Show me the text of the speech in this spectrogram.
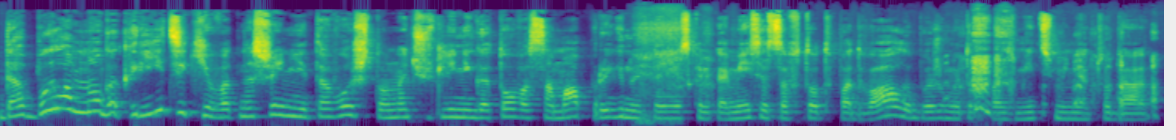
Да, было много критики в отношении того, что она чуть ли не готова сама прыгнуть на несколько месяцев в тот подвал, и, боже мой, так возьмите меня туда.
